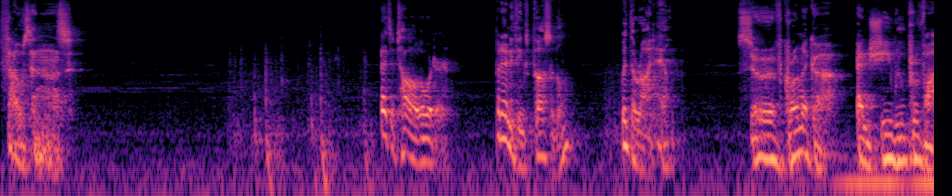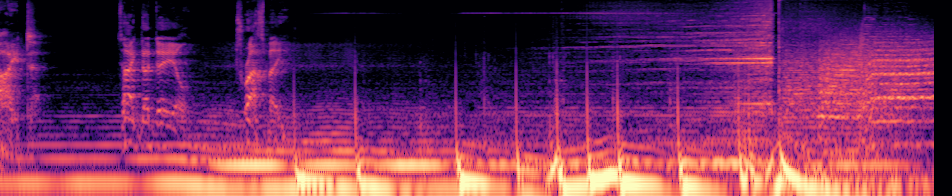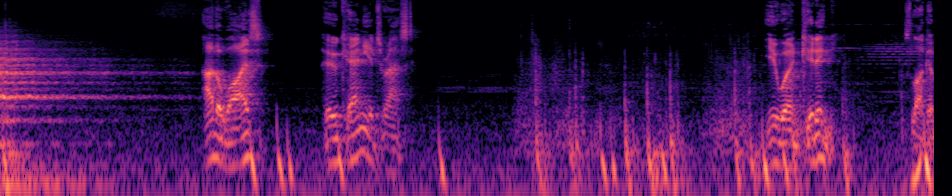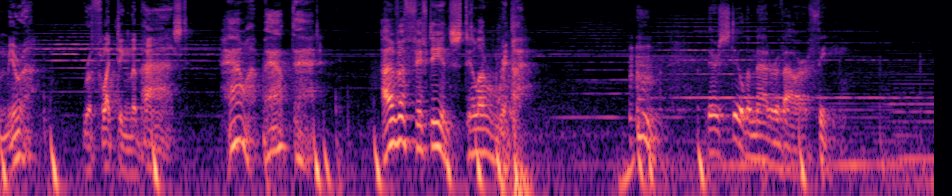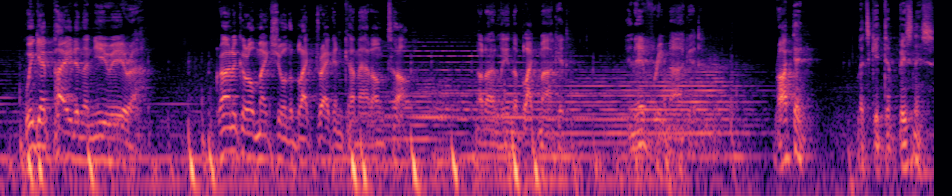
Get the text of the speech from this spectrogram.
Thousands. That's a tall order. But anything's possible. With the right help. Serve Kronika, and she will provide. Take the deal. Trust me. Otherwise, who can you trust? You weren't kidding. It's like a mirror, reflecting the past. How about that? Over 50 and still a ripper. There's still the matter of our fee. We get paid in the new era. Kronika will make sure the Black Dragon come out on top. Not only in the black market, in every market. Right then, let's get to business.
